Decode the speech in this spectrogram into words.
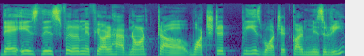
There is this film, if you all have not uh, watched it, please watch it, called Misery.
